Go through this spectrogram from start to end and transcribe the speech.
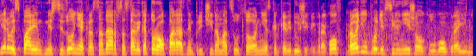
Первый спарринг межсезонья Краснодар, в составе которого по разным причинам отсутствовало несколько ведущих игроков, проводил против сильнейшего клуба Украины.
